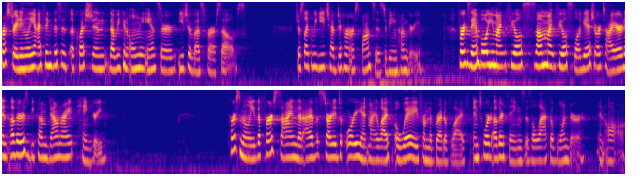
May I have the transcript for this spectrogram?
Frustratingly, I think this is a question that we can only answer each of us for ourselves. Just like we each have different responses to being hungry. For example, you might feel some might feel sluggish or tired and others become downright hangry. Personally, the first sign that I've started to orient my life away from the bread of life and toward other things is a lack of wonder and awe.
